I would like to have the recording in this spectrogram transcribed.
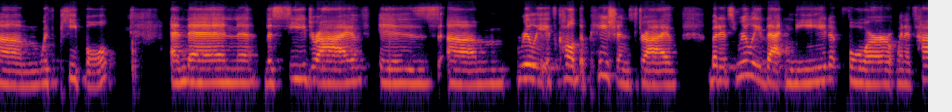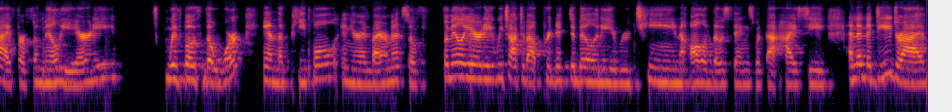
um, with people and then the C drive is um, really, it's called the patience drive, but it's really that need for, when it's high, for familiarity with both the work and the people in your environment. So, familiarity, we talked about predictability, routine, all of those things with that high C. And then the D drive,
